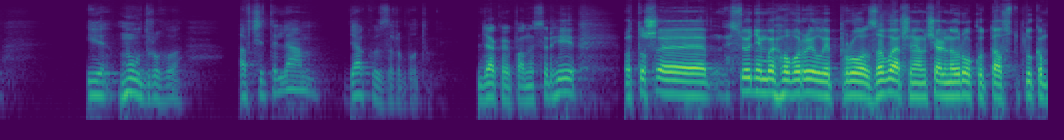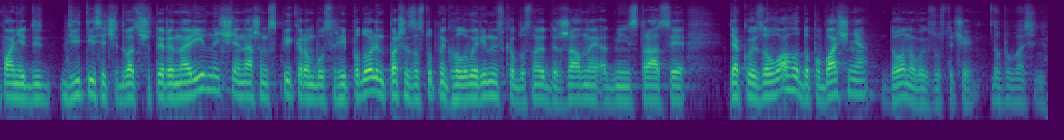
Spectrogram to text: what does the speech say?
і мудрого. А вчителям дякую за роботу. Дякую, пане Сергію. Отож, е, сьогодні ми говорили про завершення навчального року та вступну кампанію дві- 2024 на Рівненщині. Нашим спікером був Сергій Подолін, перший заступник голови Рівненської обласної державної адміністрації. Дякую за увагу. До побачення, до нових зустрічей. До побачення.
